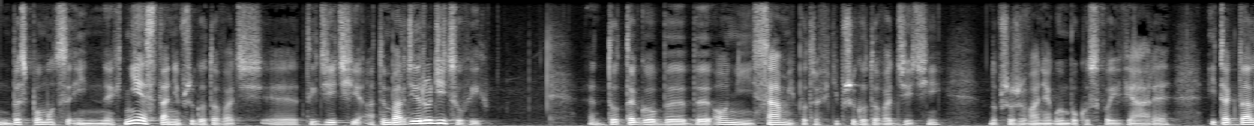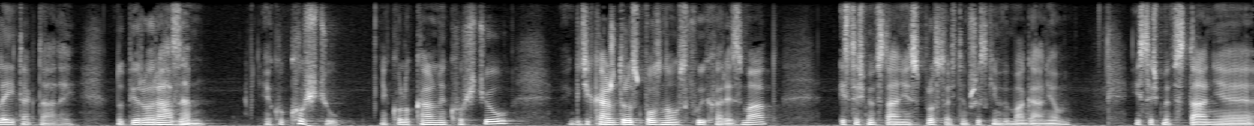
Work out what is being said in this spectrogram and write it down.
bez pomocy innych, nie jest w stanie przygotować e, tych dzieci, a tym bardziej rodziców ich do tego, by, by oni sami potrafili przygotować dzieci do przeżywania głęboko swojej wiary i tak dalej, i tak dalej. Dopiero razem, jako Kościół, jako lokalny Kościół, gdzie każdy rozpoznał swój charyzmat, jesteśmy w stanie sprostać tym wszystkim wymaganiom, jesteśmy w stanie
